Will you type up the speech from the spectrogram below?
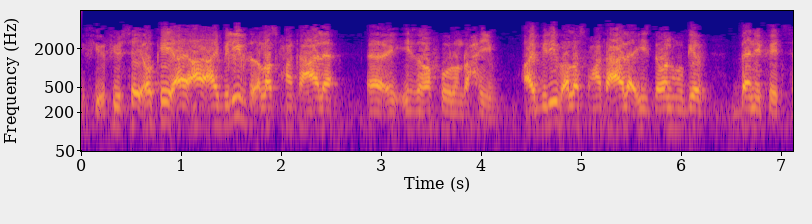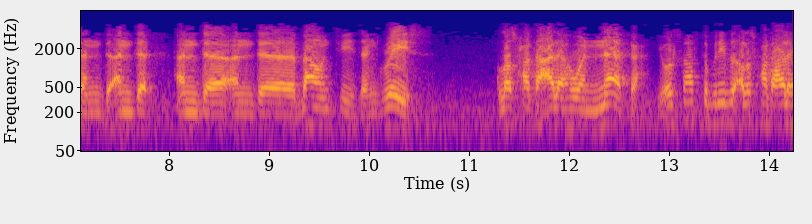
If you, if you say, okay, I, I believe that Allah subhanahu wa ta'ala is Ghafurun Rahim. I believe Allah subhanahu wa ta'ala is the one who gives benefits and, and, and, and bounties and grace. Allah subhanahu wa ta'ala huwa nafi' You also have to believe that Allah subhanahu wa ta'ala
